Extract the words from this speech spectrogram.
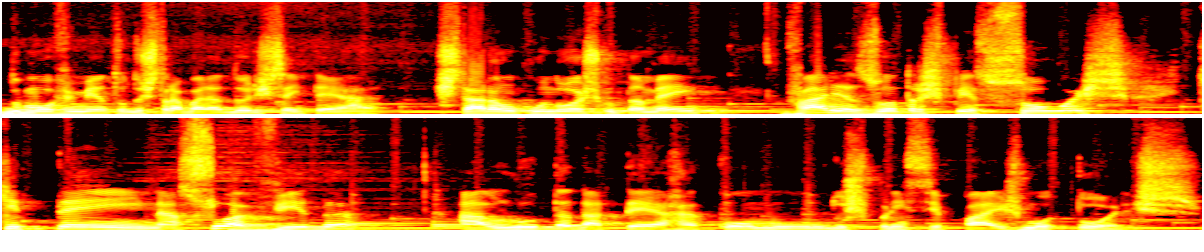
do movimento dos trabalhadores sem terra. Estarão conosco também várias outras pessoas que têm na sua vida a luta da terra como um dos principais motores.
